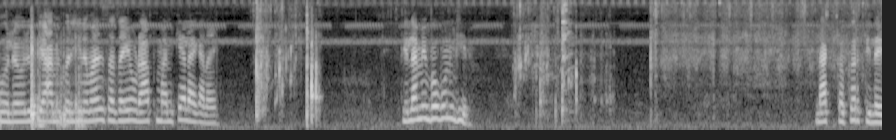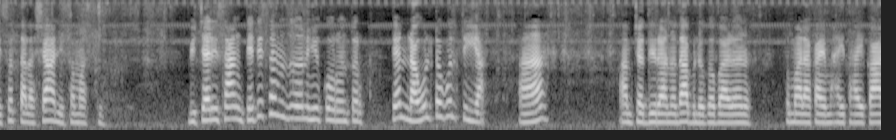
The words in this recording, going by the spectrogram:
बोलवली होती आम्ही पण हिनं माणसाचा एवढा अपमान केलाय का नाही? तिला मी बघून घेईन. नाटकं करतील स्वतःला शहाणी समजते. बिचारी सांगते ती समजून हे करून तर त्यांना उलट बोलती या हा आमच्या दिरानं दाबलं गबाळण तुम्हाला काय माहीत आहे का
